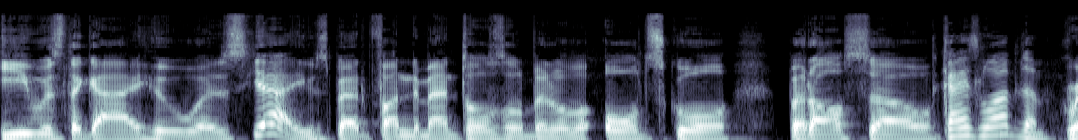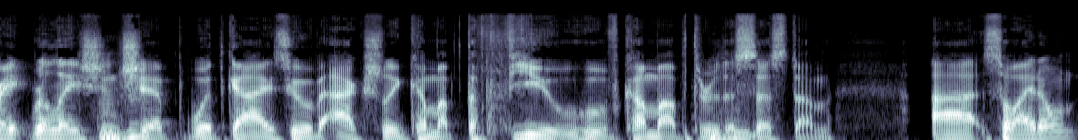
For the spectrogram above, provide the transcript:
He was the guy who was, yeah, he was about fundamentals, a little bit of old school, but also Guys loved them. great relationship with guys who have actually come up, the few who have come up through the system. Uh, so I don't,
